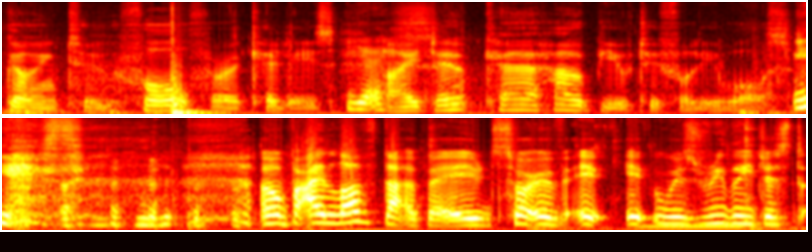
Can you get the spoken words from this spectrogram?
going to fall for Achilles. Yes, I don't care how beautiful he was. Yes. oh, but I loved that about it. Sort of, it, it was really just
